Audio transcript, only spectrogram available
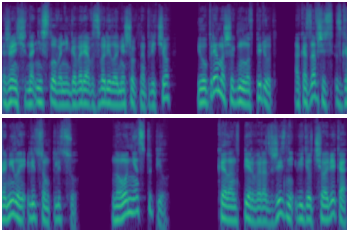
Женщина, ни слова не говоря, взвалила мешок на плечо и упрямо шагнула вперед, оказавшись с громилой лицом к лицу. Но он не отступил. Кэллен в первый раз в жизни видел человека,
